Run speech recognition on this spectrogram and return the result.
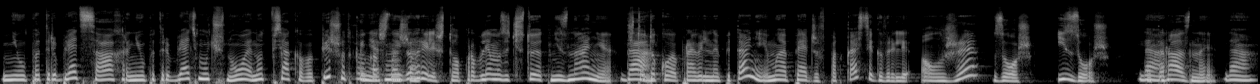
не употреблять сахар, не употреблять мучное. Ну, всякого пишут, конечно ну, как мы же. говорили, что проблема зачастую от незнания, Да. что такое правильное питание. И мы опять же в подкасте говорили о лже-ЗОЖ и ЗОЖ. Да. Это разные. Да,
